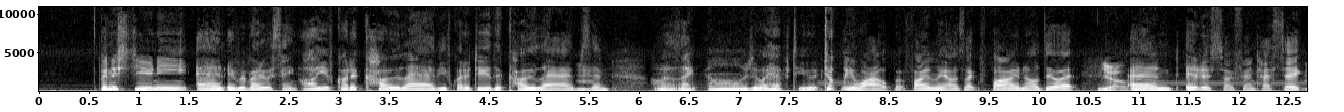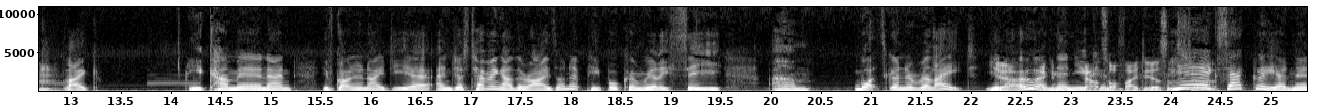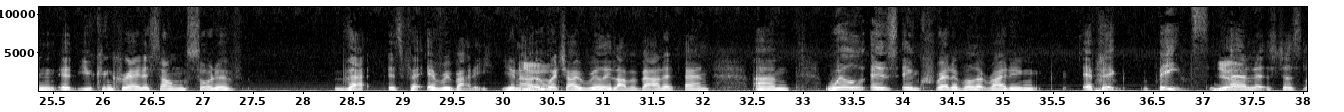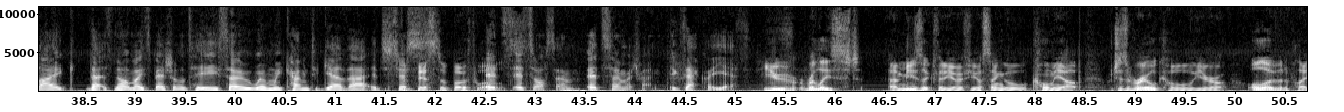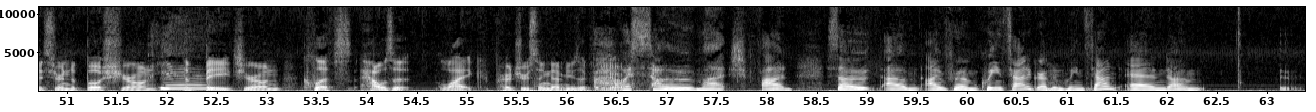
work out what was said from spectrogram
finished uni, and everybody was saying, "Oh, you've got a collab. You've got to do the collabs." Mm. And I was like, "Oh, do I have to?" It took me a while, but finally, I was like, "Fine, I'll do it." Yeah. and it is so fantastic. Mm. Like you come in and you've got an idea, and just having other eyes on it, people can really see um, what's going to relate. You yeah, know, and then you bounce can off ideas and yeah, stuff. exactly, and then it, you can create a song sort of that is for everybody. You know, Yeah. which I really love about it, and um, Will is incredible at writing epic beats. Yeah. And it's just like that's not my specialty. So when we come together, it's, It's just the best of both worlds. it's it's awesome. It's so much fun. Exactly. Yes. You've released a music video for your single "Call Me Up," which is real cool. You're all over the place. You're in the bush. You're on the beach. You're on cliffs. How is it like producing that music video? Oh, it was so much fun. So um, I'm from Queenstown. I grew up in Mm. Queenstown, and um,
